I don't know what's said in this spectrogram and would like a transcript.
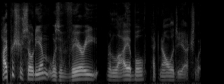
High pressure sodium was a very reliable technology, actually.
